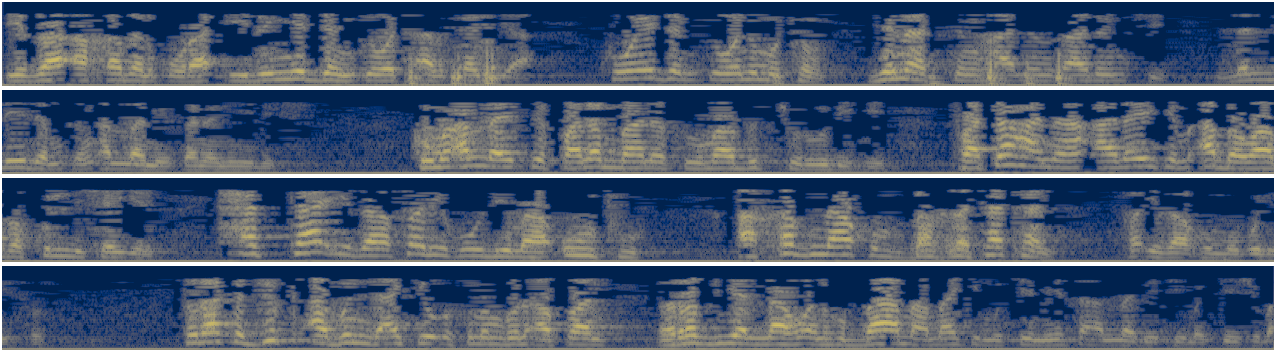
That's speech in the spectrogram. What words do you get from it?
Idza akhadha alqura idan ya damke wata alƙarya ko ya damke wani mutum yana cikin halin zalunci lalle damkan Allah mai tsanani shi kuma Allah ya ce falamma nasu ma dhukiru bihi fatahna alaihim abawaba kulli shay'in hatta idza farihu bima utu akhadnahum baghtatan fa idza hum mublisun to haka duk abin da ake Usman bin Affan radiyallahu anhu ba mamaki mu ce me yasa Allah bai taimake shi ba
